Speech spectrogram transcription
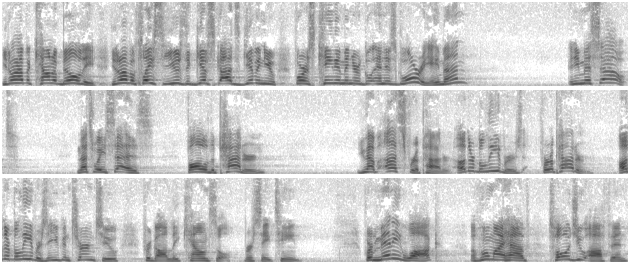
You don't have accountability. You don't have a place to use the gifts God's given you for His kingdom and, your, and His glory. Amen. And you miss out. And that's why He says, follow the pattern you have us for a pattern, other believers for a pattern, other believers that you can turn to for godly counsel. Verse 18. For many walk, of whom I have told you often,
